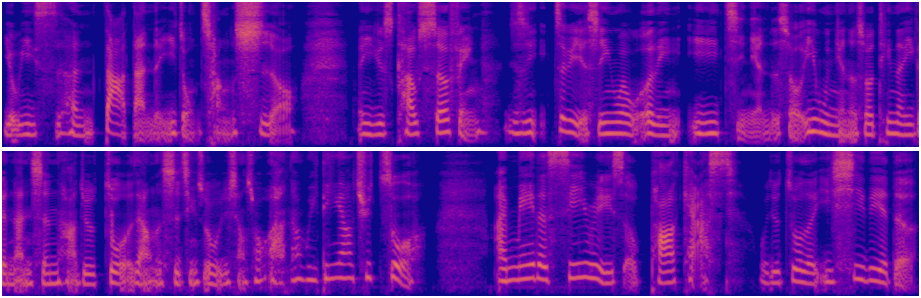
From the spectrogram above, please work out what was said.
有意思，很大胆的一种尝试哦。And use couch surfing，就是这个也是因为我二零一几年的时候，一五年的时候听了一个男生哈就做了这样的事情，所以我就想说啊，那我一定要去做。I made a series of podcasts，我就做了一系列的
